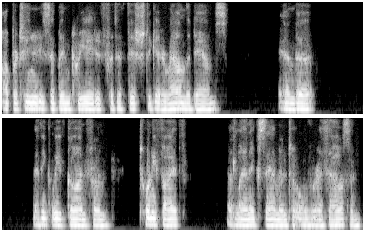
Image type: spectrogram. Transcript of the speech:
opportunities have been created for the fish to get around the dams. And uh, I think we've gone from 25 Atlantic salmon to over a thousand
